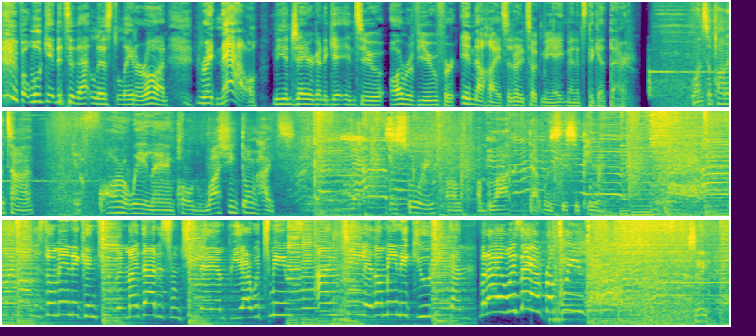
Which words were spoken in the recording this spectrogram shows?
but we'll get into that list later on. Right now, me and Jay are going to get into our review for In the Heights. It only took me eight minutes to get there. Once upon a time, in a faraway land called Washington Heights, it's a story of a block that was disappearing. My mom is Dominican, Cuban. My dad is from Chile and PR, which means I'm Chile, Dominic, Rican. But I always say I'm from Queens. Say,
